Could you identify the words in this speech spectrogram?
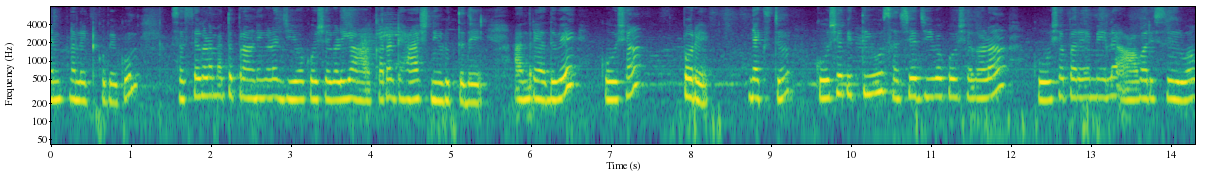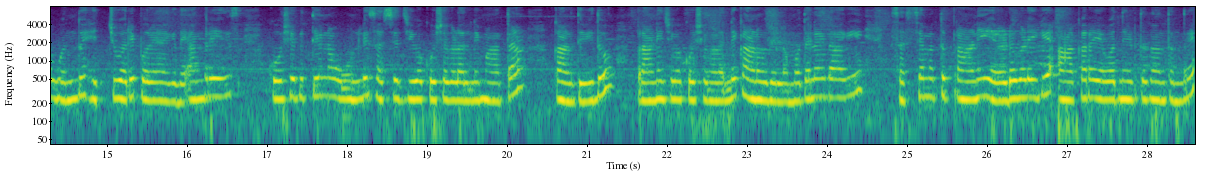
ನೆನಪಿನಲ್ಲಿ ಇಟ್ಕೋಬೇಕು. ಸಸ್ಯಗಳ ಮತ್ತು ಪ್ರಾಣಿಗಳ ಜೀವಕೋಶಗಳಿಗೆ ಆಕಾರ ಡ್ಯಾಶ್ ನೀಡುತ್ತದೆ. ಅಂದರೆ ಅದುವೇ ಕೋಶ ಪೊರೆ ನೆಕ್ಸ್ಟ್ ಕೋಶಭಿತ್ತಿಯು ಸಸ್ಯ ಜೀವಕೋಶಗಳ ಕೋಶಪೊರೆಯ ಮೇಲೆ ಆವರಿಸಿರುವ ಒಂದು ಹೆಚ್ಚುವರಿ ಪೊರೆಯಾಗಿದೆ. ಅಂದರೆ ಕೋಶಭಿತ್ತಿಯು ನಾವು ಓನ್ಲಿ ಸಸ್ಯ ಜೀವಕೋಶಗಳಲ್ಲಿ ಮಾತ್ರ ಕಾಣ್ತೀವಿ ಇದು ಪ್ರಾಣಿ ಜೀವಕೋಶಗಳಲ್ಲಿ ಕಾಣುವುದಿಲ್ಲ. ಮೊದಲನೇದಾಗಿ, ಸಸ್ಯ ಮತ್ತು ಪ್ರಾಣಿ ಎರಡುಗಳಿಗೆ ಆಕಾರ ಯಾವ್ದು ನೀಡ್ತದೆ ಅಂತಂದರೆ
